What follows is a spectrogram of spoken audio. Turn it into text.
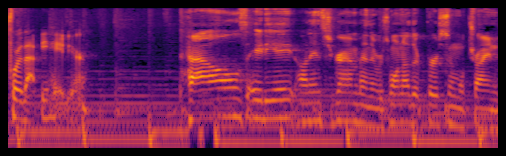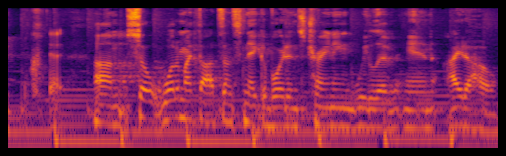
for that behavior. Pals88 on Instagram, and there was one other person. We'll try and. Um, so, what are my thoughts on snake avoidance training? We live in Idaho.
